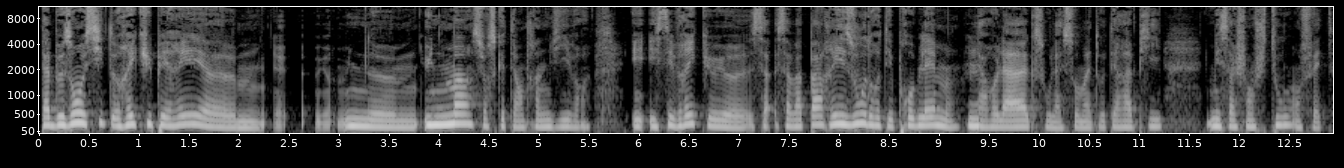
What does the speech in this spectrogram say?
tu as besoin aussi de récupérer euh, une, une main sur ce que tu es en train de vivre. Et, et c'est vrai que euh, ça ne va pas résoudre tes problèmes, Mm. la relax ou la somatothérapie, mais ça change tout en fait,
